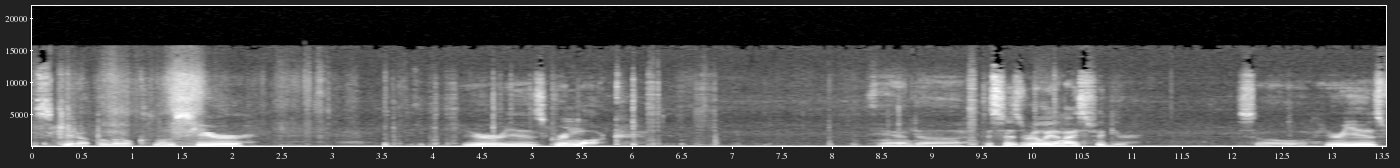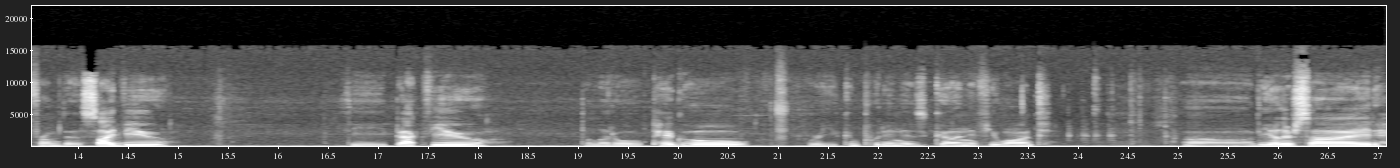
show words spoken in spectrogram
Let's get up a little close here. Here is Grimlock. And uh, this is really a nice figure. So here he is from the side view, the back view, the little peg hole where you can put in his gun if you want. Uh, the other side,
